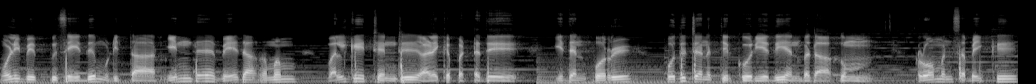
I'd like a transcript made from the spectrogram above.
மொழிபெயர்ப்பு செய்து முடித்தார். இந்த வேதாகமம் வல்கேட் என்று அழைக்கப்பட்டது. இதன் பொருள் பொது ஜனத்திற்குரியது என்பதாகும். ரோமன் சபைக்கு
